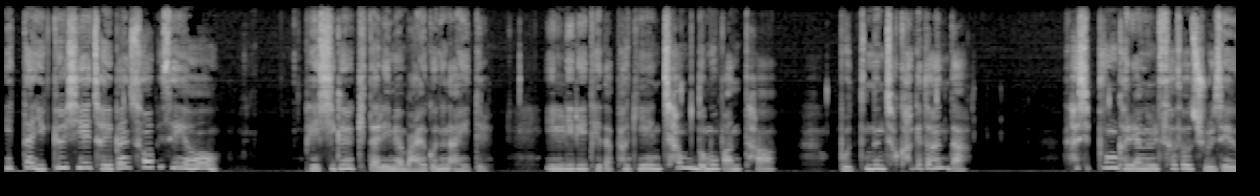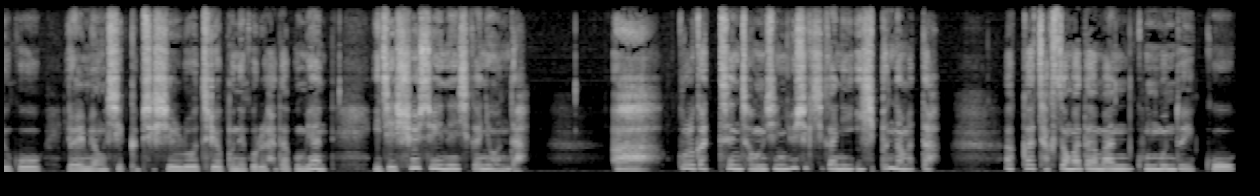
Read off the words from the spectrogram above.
이따 6교시에 저희 반 수업이세요. 배식을 기다리며 말 거는 아이들. 일일이 대답하기엔 참 너무 많다. 못 듣는 척 하기도 한다. 40분가량을 서서 줄 세우고 10명씩 급식실로 들여보내고를 하다 보면 이제 쉴 수 있는 시간이 온다. 아, 꿀 같은 점심 휴식 시간이 20분 남았다. 아까 작성하다만 공문도 있고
